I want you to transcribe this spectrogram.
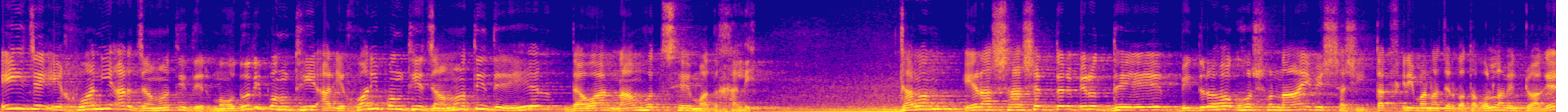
এই যে ইখওয়ানি আর জামাতিদের মৌদুদিপন্থী আর ইখওয়ানিপন্থী জামাতিদের দেওয়া নাম হচ্ছে মাদখালি। কারণ এরা শাসকদের বিরুদ্ধে বিদ্রোহ ঘোষণায় বিশ্বাসী। তাকফিরি মানহাজের কথা বললাম একটু আগে।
